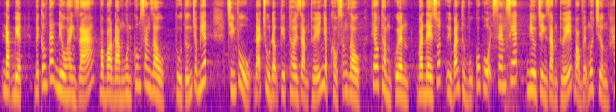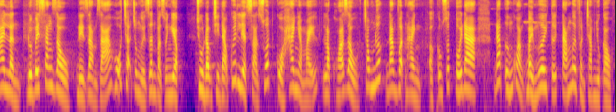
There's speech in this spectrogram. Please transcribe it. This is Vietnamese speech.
Đặc biệt, về công tác điều hành giá và bảo đảm nguồn cung xăng dầu, Thủ tướng cho biết, Chính phủ đã chủ động kịp thời giảm thuế nhập khẩu xăng dầu theo thẩm quyền và đề xuất Ủy ban Thường vụ Quốc hội xem xét điều chỉnh giảm thuế bảo vệ môi trường hai lần đối với xăng dầu để giảm giá hỗ trợ cho người dân và doanh nghiệp. Chủ động chỉ đạo quyết liệt sản xuất của hai nhà máy lọc hóa dầu trong nước đang vận hành ở công suất tối đa, đáp ứng khoảng 70 tới 80% nhu cầu.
